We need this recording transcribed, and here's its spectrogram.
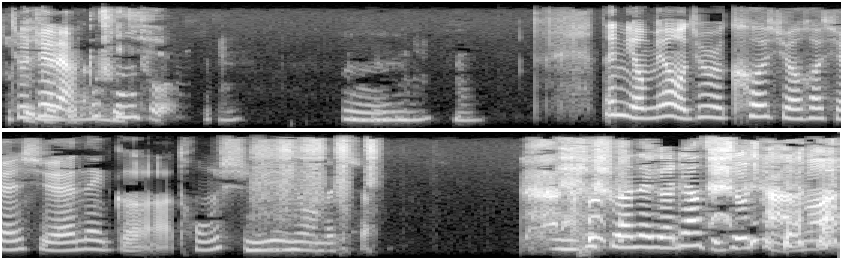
就这两个不冲突。嗯嗯，嗯，那你有没有就是科学和玄学那个同时运用的时候？你是说那个量子纠缠吗？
